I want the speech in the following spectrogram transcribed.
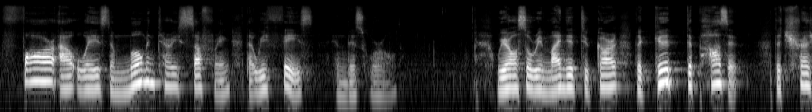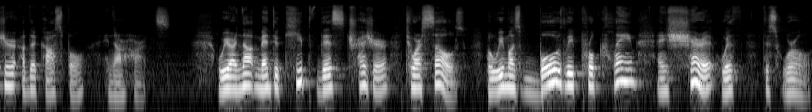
far outweighs the momentary suffering that we face in this world. We are also reminded to guard the good deposit, the treasure of the gospel in our hearts. We are not meant to keep this treasure to ourselves, but we must boldly proclaim and share it with this world.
